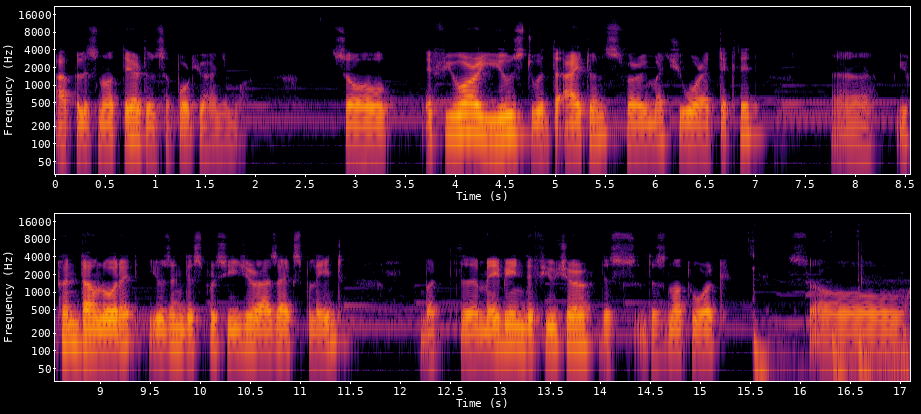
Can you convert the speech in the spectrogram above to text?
Apple is not there to support you anymore. So if you are used with the iTunes very much you are addicted uh, you can download it using this procedure as I explained. But uh, maybe in the future this does not work. So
